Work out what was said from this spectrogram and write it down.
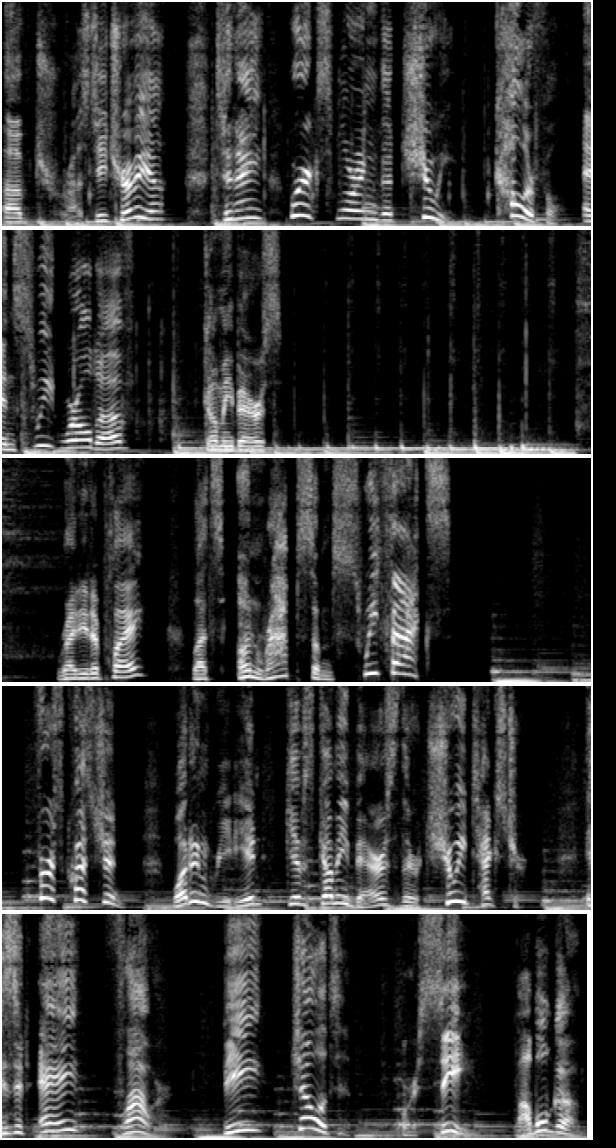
of Trusty Trivia. Today, we're exploring the chewy, colorful, and sweet world of gummy bears. Ready to play? Let's unwrap some sweet facts. First question What ingredient gives gummy bears their chewy texture? Is it A, flour, B, gelatin, or C, bubble gum?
